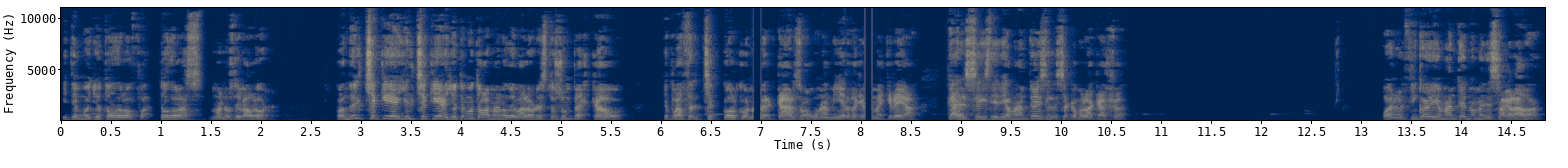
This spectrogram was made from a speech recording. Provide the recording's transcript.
Y tengo yo todas las manos de valor. Cuando él chequea y él chequea, yo tengo toda la mano de valor. Esto es un pescado. Que puedo hacer check call con overcards o alguna mierda que no me crea. Cae el 6 de diamante y le sacamos la caja. Bueno, el 5 de diamante no me desagrada.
